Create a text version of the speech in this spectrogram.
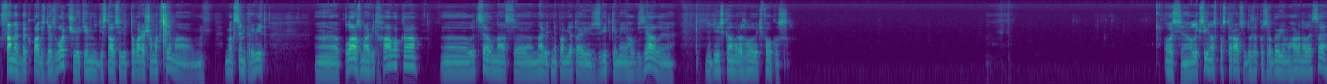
саме бекпак з Дезвотчу, який мені дістався від товариша Максима. Максим, привіт. Е, Плазма від Хавока, лице у нас е, навіть не пам'ятаю, звідки ми його взяли. Надіюсь, камера зловить фокус. Ось, е, Олексій у нас постарався, дуже зробив йому гарне лице.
